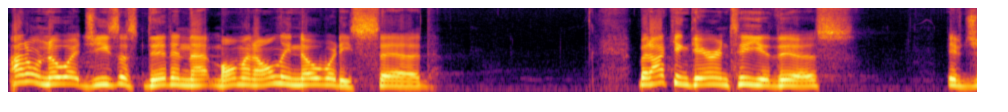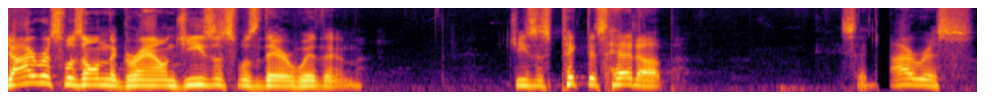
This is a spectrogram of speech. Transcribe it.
I don't know what Jesus did in that moment. I only know what he said. But I can guarantee you this if Jairus was on the ground, Jesus was there with him. Jesus picked his head up. He said, Jairus,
